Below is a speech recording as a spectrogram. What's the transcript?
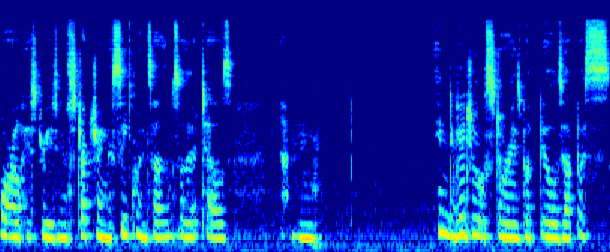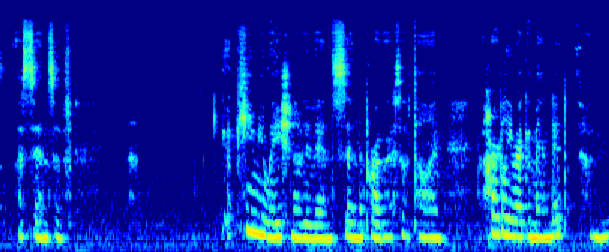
oral histories and structuring the sequence of them so that it tells um, individual stories but builds up a, a sense of accumulation of events and the progress of time. Hardly recommend it. Um,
